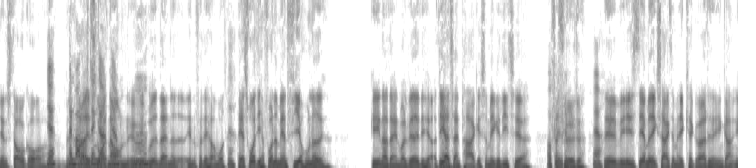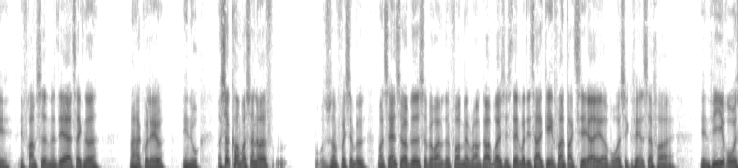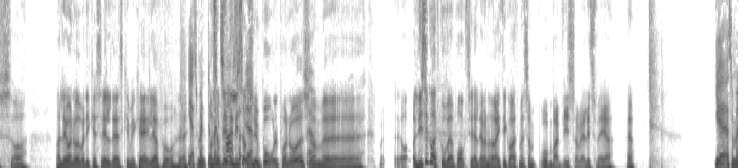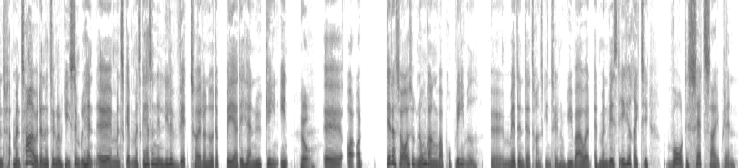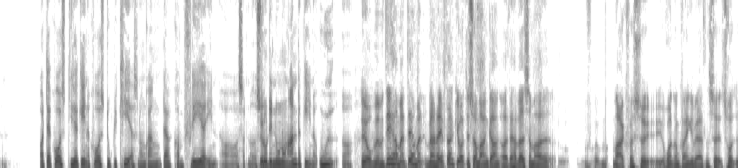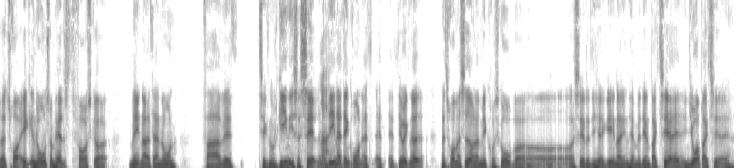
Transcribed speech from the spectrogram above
Jens Dovgaard ja, med et meget stort dengang, navn ja. mm. i mhm. udlandet inden for det her område. Ja. Og jeg tror, de har fundet mere end 400 gener, der er involveret i det her. Og det er ja. altså en pakke, som ikke er lige til at, at flytte. At flytte. Ja. Det er dermed ikke sagt, at man ikke kan gøre det en gang i, i fremtiden, men det er altså ikke noget, man har kunne lave endnu. Og så kommer så noget, som for eksempel Monsanto er blevet så berømt for med Roundup-resistent, hvor de tager et gen fra en bakterie og bruger sekvenser fra en virus og og laver noget, hvor de kan sælge deres kemikalier på. Ja. Ja, altså man, og man så bliver det ligesom ja. symbol på noget, som ja. øh, og lige så godt kunne være brugt til at lave noget rigtig godt, men som åbenbart viser sig at være lidt sværere. Ja. Ja, altså man, man tager jo den her teknologi simpelthen, øh, man, skal, man skal have sådan en lille vektor eller noget, der bærer det her nye gen ind. Jo. Øh, og, og det, der så også nogle gange var problemet øh, med den der transgenteknologi, var jo, at, at man vidste ikke rigtigt, hvor det satte sig i planten. Og der kunne også, de her gener kunne også duplikeres nogle gange. Der kom flere ind og, og sådan noget. Og slå jo. det nu nogle andre gener ud. Og... Jo, men det har man, det har man, man har efterhånden gjort det så mange gange, og der har været så meget markforsøg rundt omkring i verden, så jeg tror, jeg tror ikke, at nogen som helst forskere mener, at der er nogen fare ved teknologien i sig selv. Nej. Alene af den grund, at, at, at det er jo ikke noget... Man tror, man sidder under et mikroskop og, og, og, og sætter de her gener ind her, men det er en bakterie, en jordbakterie,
